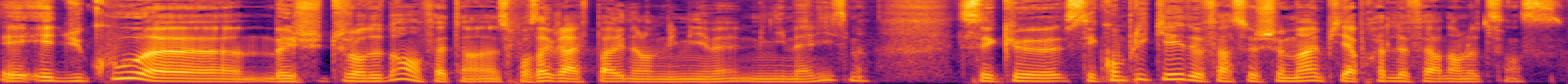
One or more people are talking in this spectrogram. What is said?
Et, et du coup, euh, ben, je suis toujours dedans en fait. hein. C'est pour ça que j'arrive pas à aller dans le minima- minimalisme. C'est que c'est compliqué de faire ce chemin et puis après de le faire dans l'autre sens.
